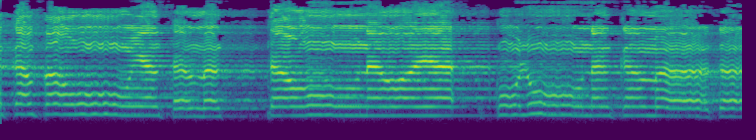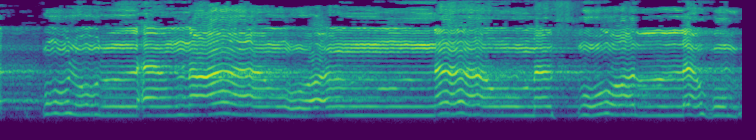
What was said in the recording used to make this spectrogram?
كَفَرُوا يَتَمَتَّعُونَ وَيَأْكُلُونَ كَمَا تَأْكُلُ الْأَنْعَامُ وَالنَّارُ مَثْوًى لَّهُمْ ۖ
